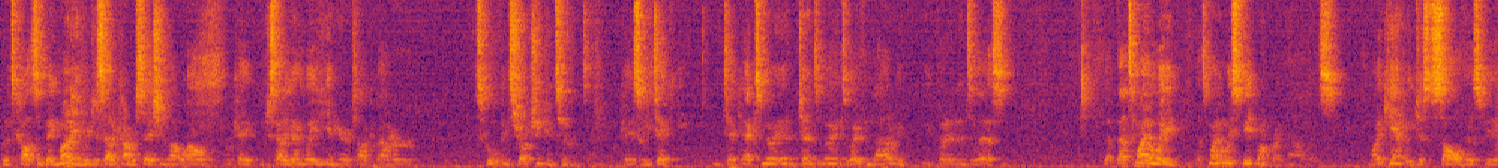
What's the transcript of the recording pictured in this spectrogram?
but it's cost some big money, and we just had a conversation about, well, okay, we just had a young lady in here talk about her school construction concerns. Okay, so we take, we take X million, tens of millions away from that, and we, we put it into this. That, that's my only, that's my only speed bump right now why can't we just solve this via,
